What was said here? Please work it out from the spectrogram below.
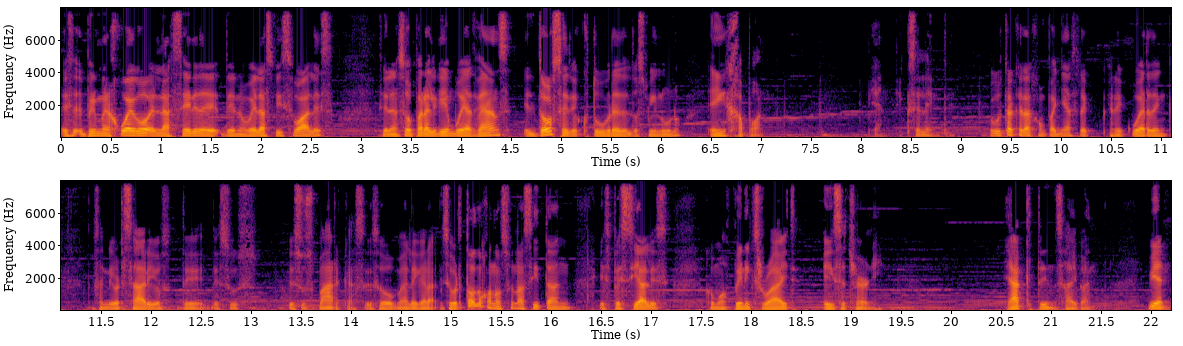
es el primer juego en la serie de, novelas visuales. Se lanzó para el Game Boy Advance el 12 de octubre del 2001 en Japón. Bien, excelente. Me gusta que las compañías recuerden los aniversarios de, sus, de sus marcas. Eso me alegra. sobre todo cuando son así tan especiales como Phoenix Wright Ace Attorney. Actin Saiban. Bien.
